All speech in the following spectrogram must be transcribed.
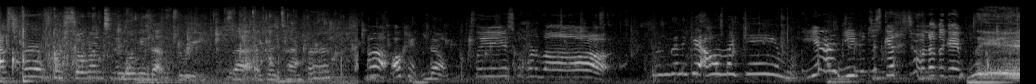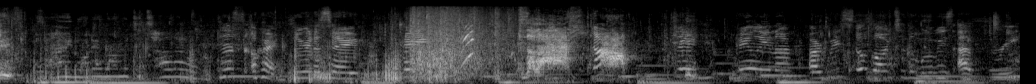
Ask her if we're still going to the movies at 3. Is that a good time for her? Oh, okay, no. Please, Gordo. I'm gonna get out of my game. Yeah, you can just get into another game, please. Fine, what do you want me to tell her? Just, okay, so you're gonna say, hey, it's the last! Ah! Say, hey, Lena, are we still going to the movies at 3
